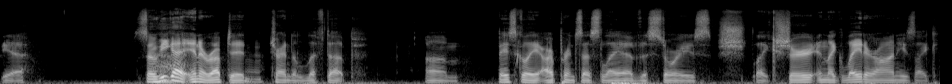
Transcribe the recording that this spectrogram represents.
Yeah. So he got interrupted trying to lift up, um, basically our Princess Leia of the story's sh- like shirt, and like later on he's like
